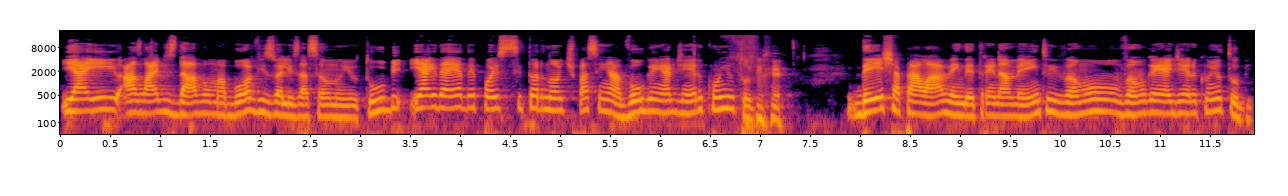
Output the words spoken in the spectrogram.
E aí as lives davam uma boa visualização no YouTube, e a ideia depois se tornou tipo assim, ah, vou ganhar dinheiro com o YouTube. Deixa pra lá vender treinamento e vamos, vamos ganhar dinheiro com o YouTube.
